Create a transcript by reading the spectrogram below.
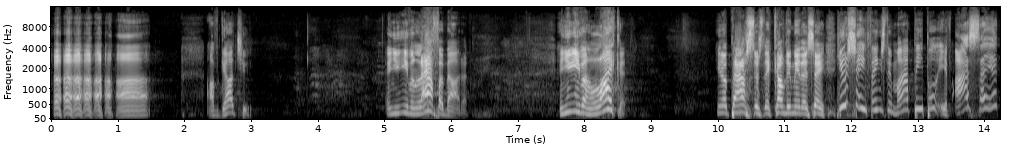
I've got you. And you even laugh about it. And you even like it. You know, pastors, they come to me, they say, You say things to my people, if I say it,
